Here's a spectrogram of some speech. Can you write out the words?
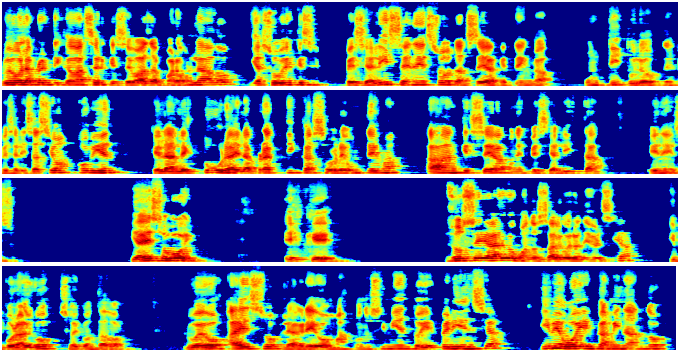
Luego la práctica va a hacer que se vaya para un lado y a su vez que se especialice en eso, ya sea que tenga un título de especialización o bien que la lectura y la práctica sobre un tema hagan que sea un especialista en eso. Y a eso voy. Es que yo sé algo cuando salgo de la universidad y por algo soy contador. Luego a eso le agrego más conocimiento y experiencia y me voy encaminando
